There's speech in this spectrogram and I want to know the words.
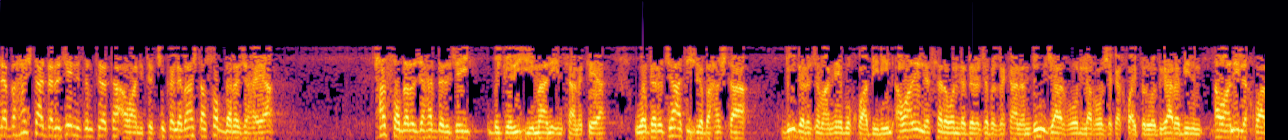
لا بهشتا درجين زمتها أواني تشوك لا بهشتا صد درجة هيا حصة درجة هالدرجة بجوري إيماني إنسانك دو درجة من هي بخوابينين أواني لسر ولا درجة بزكانا دو جار رول للروجك أخواي فرودقار بين أواني لخوار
